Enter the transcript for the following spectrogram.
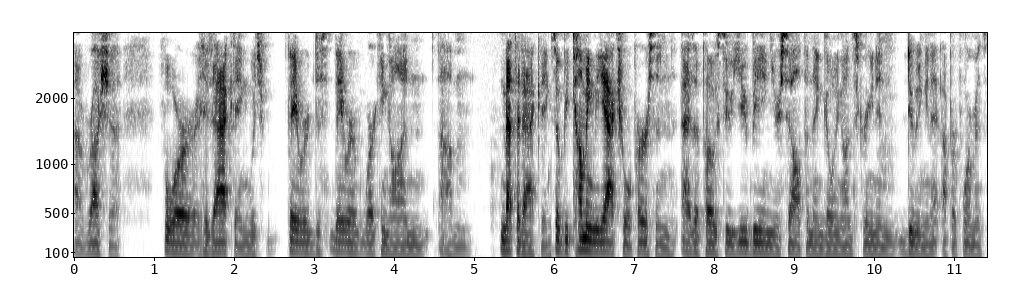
uh, Russia for his acting, which they were just they were working on. Um, method acting so becoming the actual person as opposed to you being yourself and then going on screen and doing an, a performance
